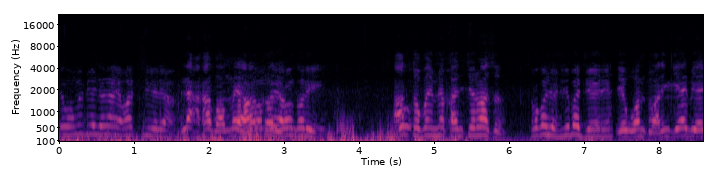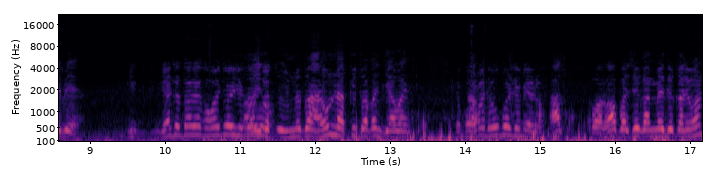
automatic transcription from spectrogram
એ અમે બે જણા એવા જ છીએ એટલે આખા હેરાન કરી. આજ તો ભાઈ એમને ખંચેરવા છે. તો કોણ જશે બાદ જઈ રે. એ ઓમ ધોરીને ગયા બે બે. ઘેર જતા રે કવાય જોઈ છે તો એમને તો આવું નક્કી તો કઈ જવાય તો કોરવા જવું પડશે બેનો. આજ ખોરવા પડશે ગમે તે કર્યું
